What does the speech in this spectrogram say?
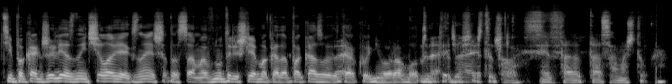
типа, как железный человек, знаешь, это самое, внутри шлема, когда показывают, как у него работают да, эти да, все это, то, это та самая штука.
